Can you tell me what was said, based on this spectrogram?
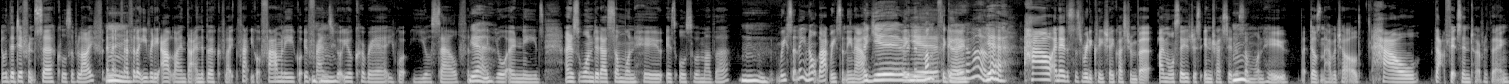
the different circles of life, and I mm. feel like you really outlined that in the book of like, fact, you've got family, you've got your friends, you've mm-hmm. got your career, you've got yourself, and Yeah. like, your own needs. And I just wondered, as someone who is also a mother, mm. recently, not that recently now, A year and a year- month a ago. year and a month. Yeah. how I know this is a really cliche question, but I'm also just interested as mm. someone who like, doesn't have a child, how that fits into everything.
